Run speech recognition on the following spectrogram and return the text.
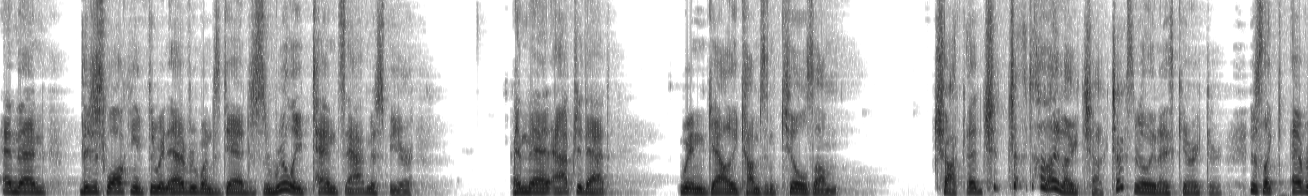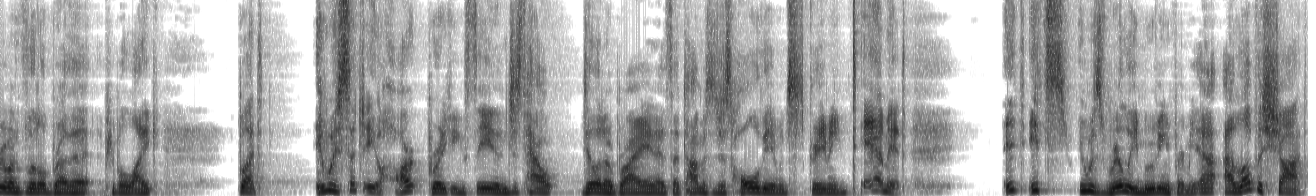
and then they're just walking through and everyone's dead. Just a really tense atmosphere. And then after that, when Gally comes and kills um Chuck, and Ch- Ch- I like Chuck. Chuck's a really nice character, just like everyone's little brother people like. But it was such a heartbreaking scene, and just how Dylan O'Brien as uh, Thomas is just holding him and screaming, "Damn it!" It it's it was really moving for me, and I, I love the shot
